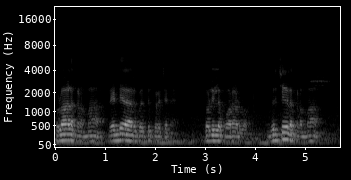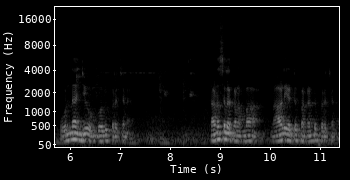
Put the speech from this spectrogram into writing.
துலா லக்கணமாக ரெண்டு ஆறு பத்து பிரச்சனை. தொழிலில் போராடுவாங்க விருச்சிக லக்கணமாக ஒன்று அஞ்சு ஒம்பது பிரச்சனை. தனுசு லக்கணமாக நாலு எட்டு பன்னெண்டு பிரச்சனை.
